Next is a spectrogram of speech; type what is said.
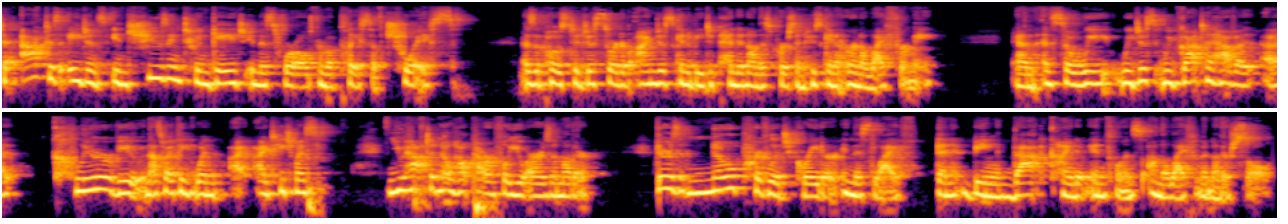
to act as agents in choosing to engage in this world from a place of choice, as opposed to just sort of, I'm just going to be dependent on this person who's going to earn a life for me. And, and so we, we just, we've got to have a, a clearer view. And that's why I think when I, I teach my, you have to know how powerful you are as a mother. There's no privilege greater in this life than being that kind of influence on the life of another soul.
